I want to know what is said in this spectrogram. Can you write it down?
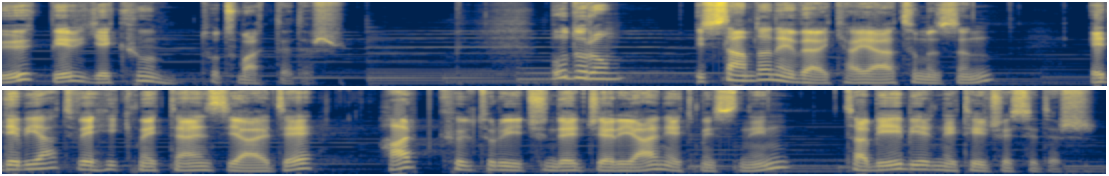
büyük bir yekun tutmaktadır. Bu durum, İslam'dan evvelki hayatımızın edebiyat ve hikmetten ziyade harp kültürü içinde cereyan etmesinin tabii bir neticesidir.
